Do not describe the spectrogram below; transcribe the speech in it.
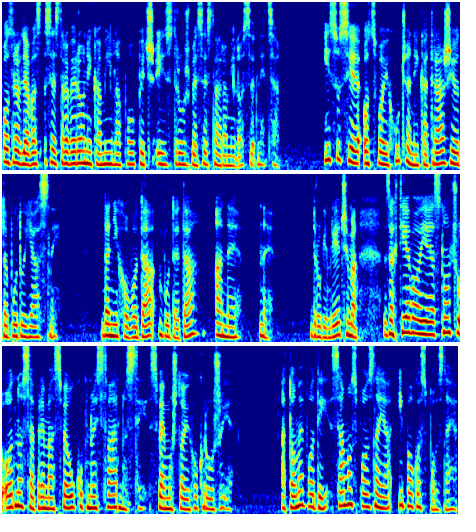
Pozdravlja vas sestra Veronika Mila Popić iz družbe Sestara Milosrdnica. Isus je od svojih učenika tražio da budu jasni, da njihovo da bude da, a ne ne. Drugim riječima, zahtijevao je jasnoću odnosa prema sveukupnoj stvarnosti, svemu što ih okružuje. A tome vodi samo spoznaja i bogospoznaja,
